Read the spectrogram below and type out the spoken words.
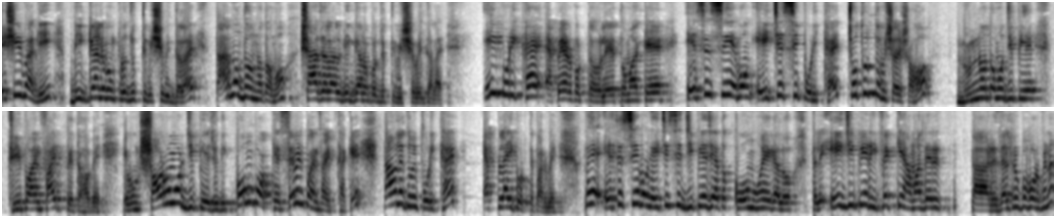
বেশিরভাগই বিজ্ঞান এবং প্রযুক্তি বিশ্ববিদ্যালয়, তার মধ্যে অন্যতম শাহজালাল বিজ্ঞান ও প্রযুক্তি বিশ্ববিদ্যালয়। এই পরীক্ষায় অ্যাপেয়ার করতে হলে তোমাকে এসএসসি এবং এইচএসসি পরীক্ষায় চতুর্থ বিষয় সহ ন্যূনতম জিপিএ থ্রি পয়েন্ট ফাইভ পেতে হবে এবং সর্বমোট জিপিএ যদি কমপক্ষে সেভেন পয়েন্ট ফাইভ থাকে, তাহলে তুমি পরীক্ষায় অ্যাপ্লাই করতে পারবে। ভাই এসএসসি এবং এইচএসসি জিপিএ যে এত কম হয়ে গেল, তাহলে এই জিপিএর ইফেক্ট কি আমাদের রেজাল্টের উপর পড়বে না?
